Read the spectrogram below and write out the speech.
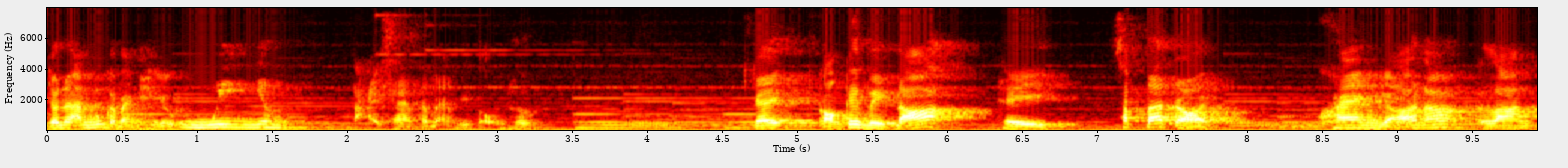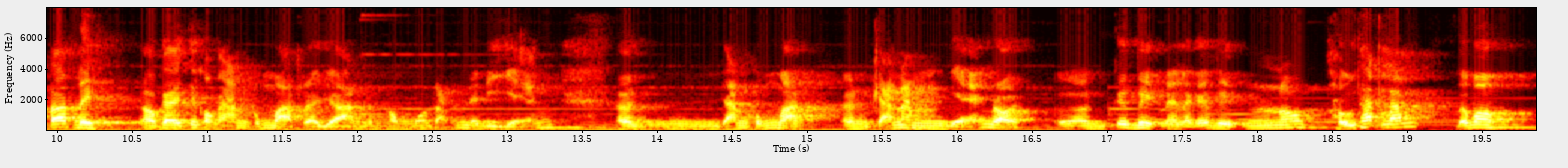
cho nên anh muốn các bạn hiểu cái nguyên nhân tại sao các bạn bị tổn thương. Ok còn cái việc đó thì sắp tết rồi khoan gỡ nó lo tết đi. Ok chứ còn anh cũng mệt rồi giờ anh cũng không có rảnh để đi giảng. Ờ, anh cũng mệt ờ, cả năm giảng rồi. Ờ, cái việc này là cái việc nó thử thách lắm đúng không?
